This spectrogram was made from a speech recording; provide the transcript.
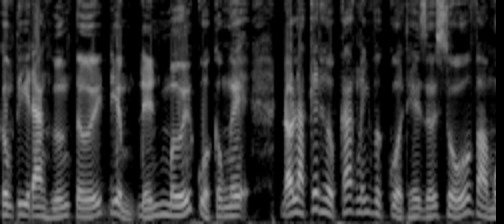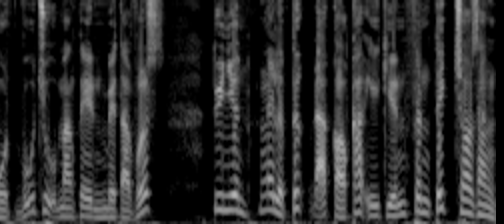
công ty đang hướng tới điểm đến mới của công nghệ, đó là kết hợp các lĩnh vực của thế giới số vào một vũ trụ mang tên Metaverse. Tuy nhiên, ngay lập tức đã có các ý kiến phân tích cho rằng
